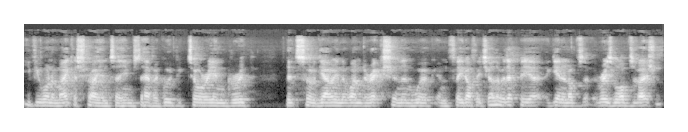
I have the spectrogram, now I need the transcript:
if you want to make Australian teams to have a good Victorian group that's sort of going in the one direction and work and feed off each other. Would that be a, again an obs- a reasonable observation?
